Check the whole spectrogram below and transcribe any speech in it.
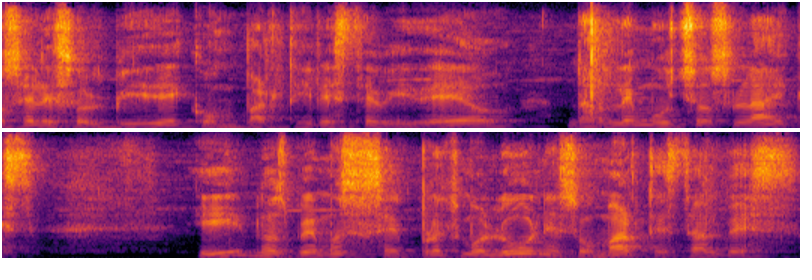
No se les olvide compartir este video, darle muchos likes y nos vemos el próximo lunes o martes tal vez.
